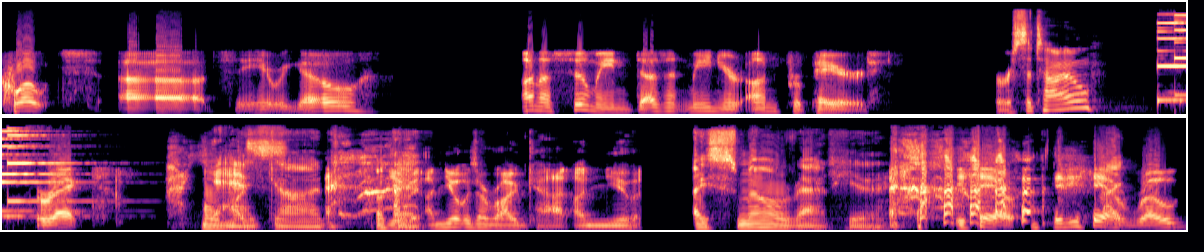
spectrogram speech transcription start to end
Quotes. Uh, let's see. Here we go. Unassuming doesn't mean you're unprepared. Versatile. Correct. Oh my god. I knew Okay, it. I knew it was a road card. I knew it. I smell a rat here. Did you say a, did you say I- a rogue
